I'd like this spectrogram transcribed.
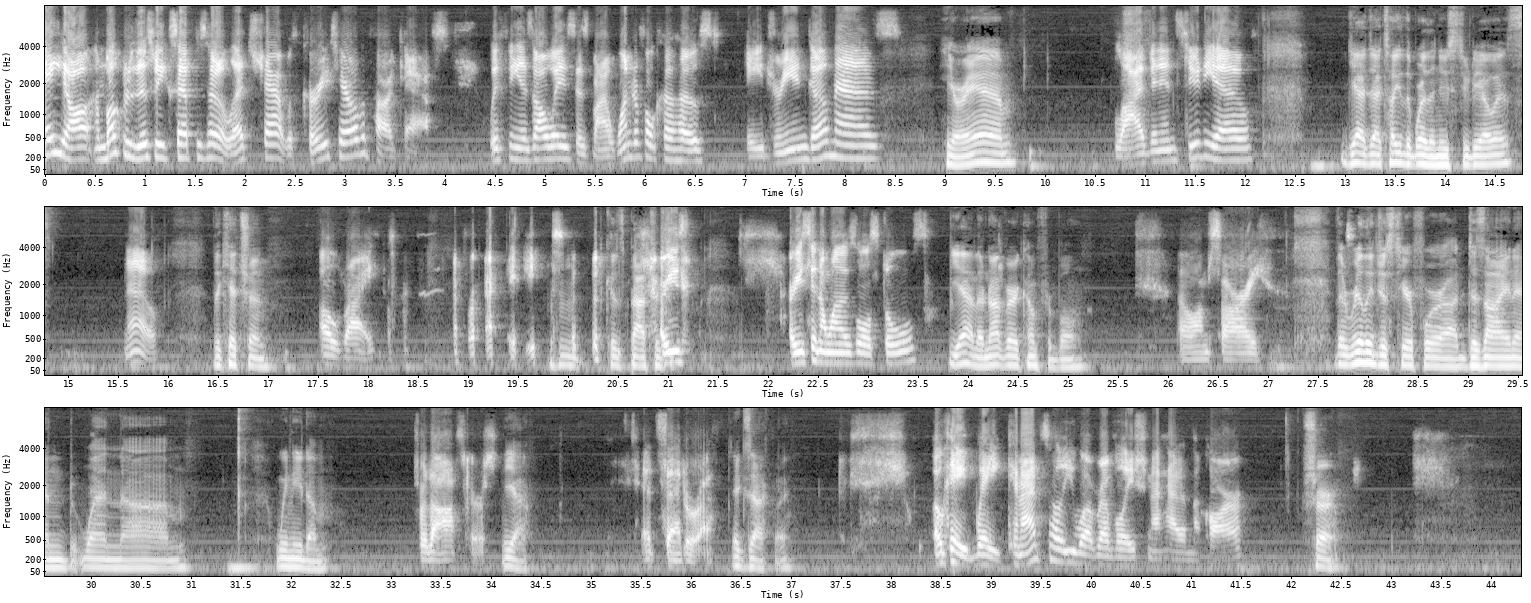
Welcome to this week's episode of Let's Chat with Curry Terrell, the podcast. With me, as always, is my wonderful co host, Adrian Gomez, Here I am. live and in studio. Yeah, did I tell you where the new studio is? No. The kitchen. Oh, right. right. Mm-hmm, because Patrick. Are you are you sitting on one of those little stools? Yeah, they're not very comfortable. Oh, I'm sorry. They're really just here for uh, design and when um, we need them. For the Oscars, Yeah, etc. exactly. Okay, wait. Can I tell you what revelation I had in the car? Sure.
